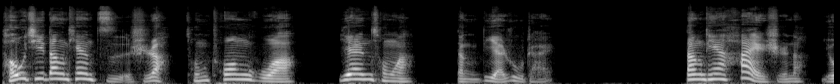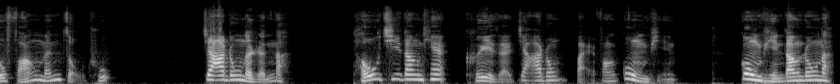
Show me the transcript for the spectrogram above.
头七当天子时啊，从窗户啊、烟囱啊等地啊入宅。当天亥时呢，由房门走出。家中的人呢，头七当天可以在家中摆放贡品，贡品当中呢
